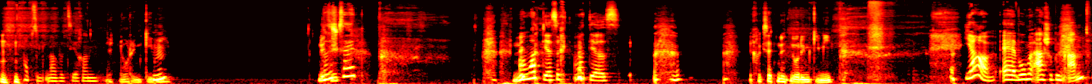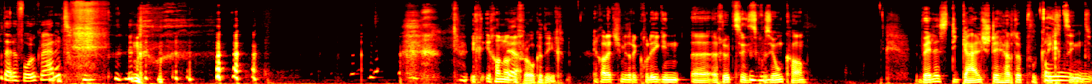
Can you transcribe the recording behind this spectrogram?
Absolut nachvollziehen kann. Nicht nur im Gimmi. Was hast du gesagt? Oh, Matthias, ich, Matthias. ich habe gesagt, nicht nur im Gimmi. Ja, äh, wo wir auch schon beim Ende von dieser Folge wären. Ich, ich habe noch Ja. eine Frage an dich. Ich habe letztens mit einer Kollegin äh, eine kürzere Diskussion gehabt. Welches die geilsten Herdöpfelgerichte sind?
